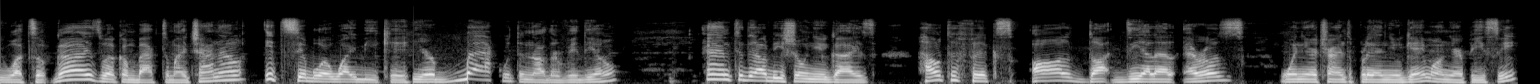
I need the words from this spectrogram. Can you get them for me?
what's up guys? Welcome back to my channel. It's your boy YBK here back with another video. And today I'll be showing you guys how to fix all .dll errors when you're trying to play a new game on your PC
